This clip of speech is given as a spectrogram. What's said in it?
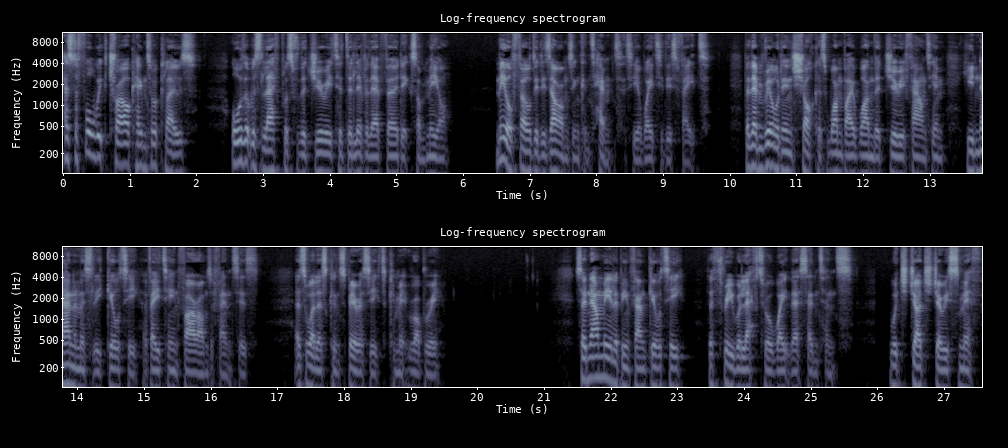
As the four week trial came to a close, all that was left was for the jury to deliver their verdicts on Meal. Meal folded his arms in contempt as he awaited his fate, but then reeled in shock as one by one the jury found him unanimously guilty of 18 firearms offences, as well as conspiracy to commit robbery. So now Meal had been found guilty, the three were left to await their sentence, which Judge Joey Smith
